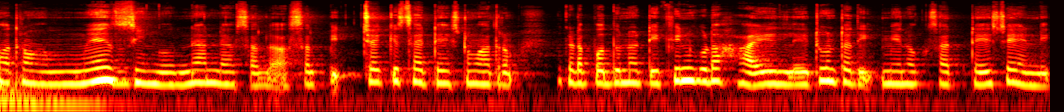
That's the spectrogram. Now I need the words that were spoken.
మాత్రం అమేజింగ్ ఉందండి అసలు. అసలు పిచ్చెక్కిసే టేస్ట్ మాత్రం. ఇక్కడ పొద్దున్న టిఫిన్ కూడా హైలైట్ ఉంటుంది. మీరు ఒకసారి టేస్ట్ చేయండి.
